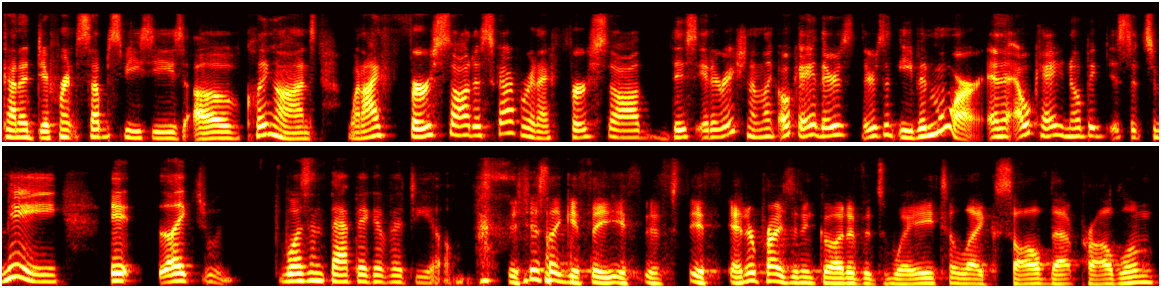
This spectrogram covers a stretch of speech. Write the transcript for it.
kind of different subspecies of Klingons. When I first saw Discovery and I first saw this iteration, I'm like, okay, there's there's an even more, and okay, no big. So to me, it like wasn't that big of a deal. It's just like if they if if if Enterprise didn't go out of its way to like solve that problem,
